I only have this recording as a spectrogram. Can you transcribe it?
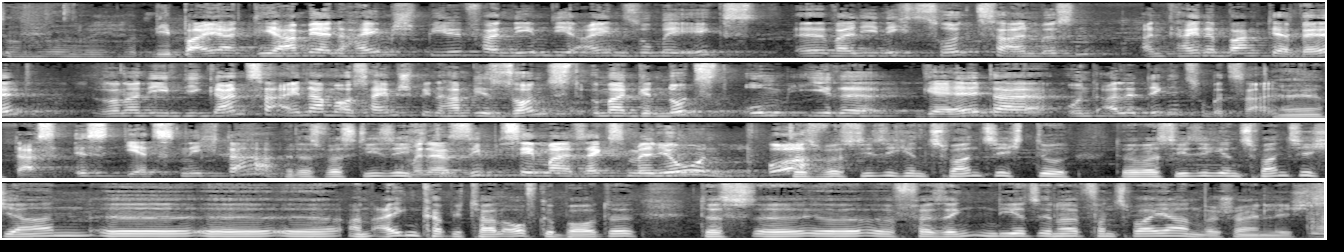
Die Bayern, die haben ja ein Heimspiel, vernehmen die Einsumme X äh, weil die nichts zurückzahlen müssen an keine Bank der Welt, sondern die, die ganze Einnahme aus Heimspielen haben die sonst immer genutzt, um ihre Gehälter und alle Dinge zu bezahlen. Ja, ja. Das ist jetzt nicht da. Ja, das, was die sich, Wenn er 17 mal 6 Millionen, boah, das, was die sich in 20, du, was die sich in 20 Jahren äh, äh, an Eigenkapital aufgebaut hat, das äh, äh, versenken die jetzt innerhalb von zwei Jahren wahrscheinlich.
